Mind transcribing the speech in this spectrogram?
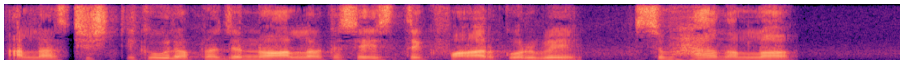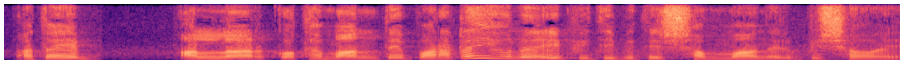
আল্লাহর সৃষ্টিকুল আপনার জন্য আল্লাহর কাছে ইস্তেক ফার করবে। সুহান আল্লাহ অতএব আল্লাহর কথা মানতে পারাটাই হলো এই পৃথিবীতে সম্মানের বিষয়।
